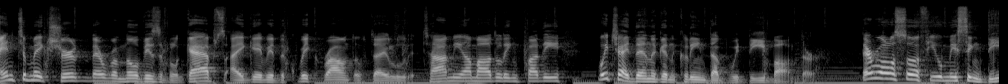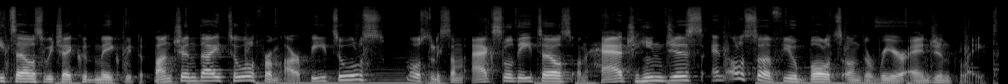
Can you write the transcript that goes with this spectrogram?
And to make sure there were no visible gaps, I gave it a quick round of diluted Tamiya modeling putty, which I then again cleaned up with debonder. There were also a few missing details which I could make with the punch and die tool from RP Toolz, mostly some axle details on hatch hinges and also a few bolts on the rear engine plate.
